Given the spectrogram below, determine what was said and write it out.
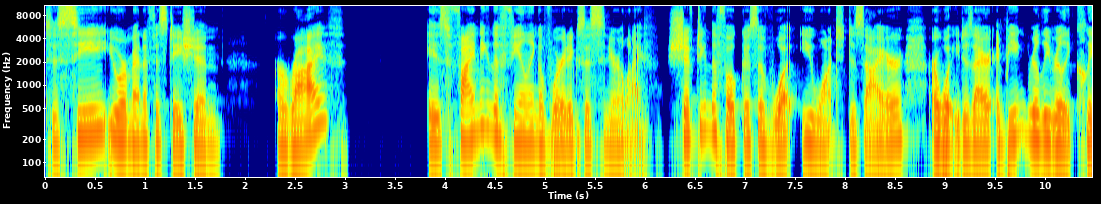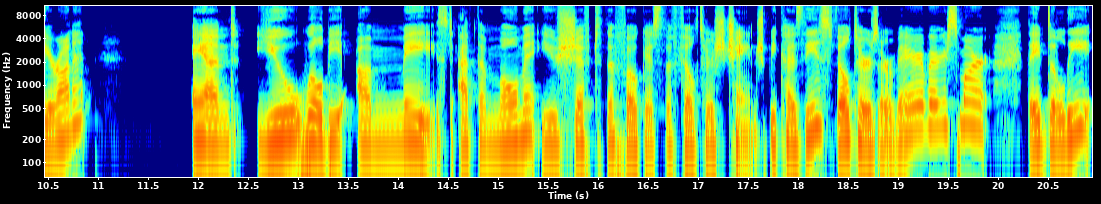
to see your manifestation arrive is finding the feeling of where it exists in your life, shifting the focus of what you want to desire or what you desire, and being really, really clear on it. And you will be amazed at the moment you shift the focus, the filters change because these filters are very, very smart. They delete,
